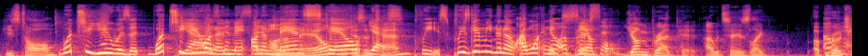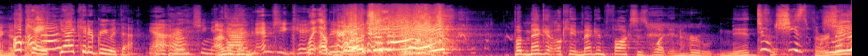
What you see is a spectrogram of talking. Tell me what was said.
He's tall. what to you is it? what to Yeah, you I on was a gonna ma- on a say. On a man's male scale is a yes 10? please please give me no no I want an No, a person. example Young Brad Pitt, I would say, is like approaching okay a 10. yeah I could agree with that Yeah. Approaching I a don't ten. think- MGK. Wait, approachable? But Megan, okay, Megan Fox is what in her mid? Dude, she's 30s? literally,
